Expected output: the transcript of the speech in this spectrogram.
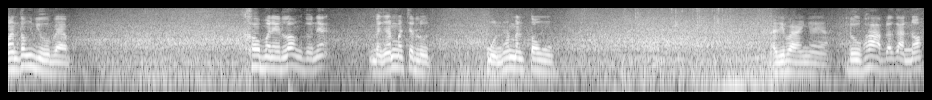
มันต้องอยู่แบบ เข้ามาในร่องตัวเนี้ยไม่งั้นมันจะหลุดหมุนให้มันตรง อธิบายไงอะดูภาพแล้วกันเนาะ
